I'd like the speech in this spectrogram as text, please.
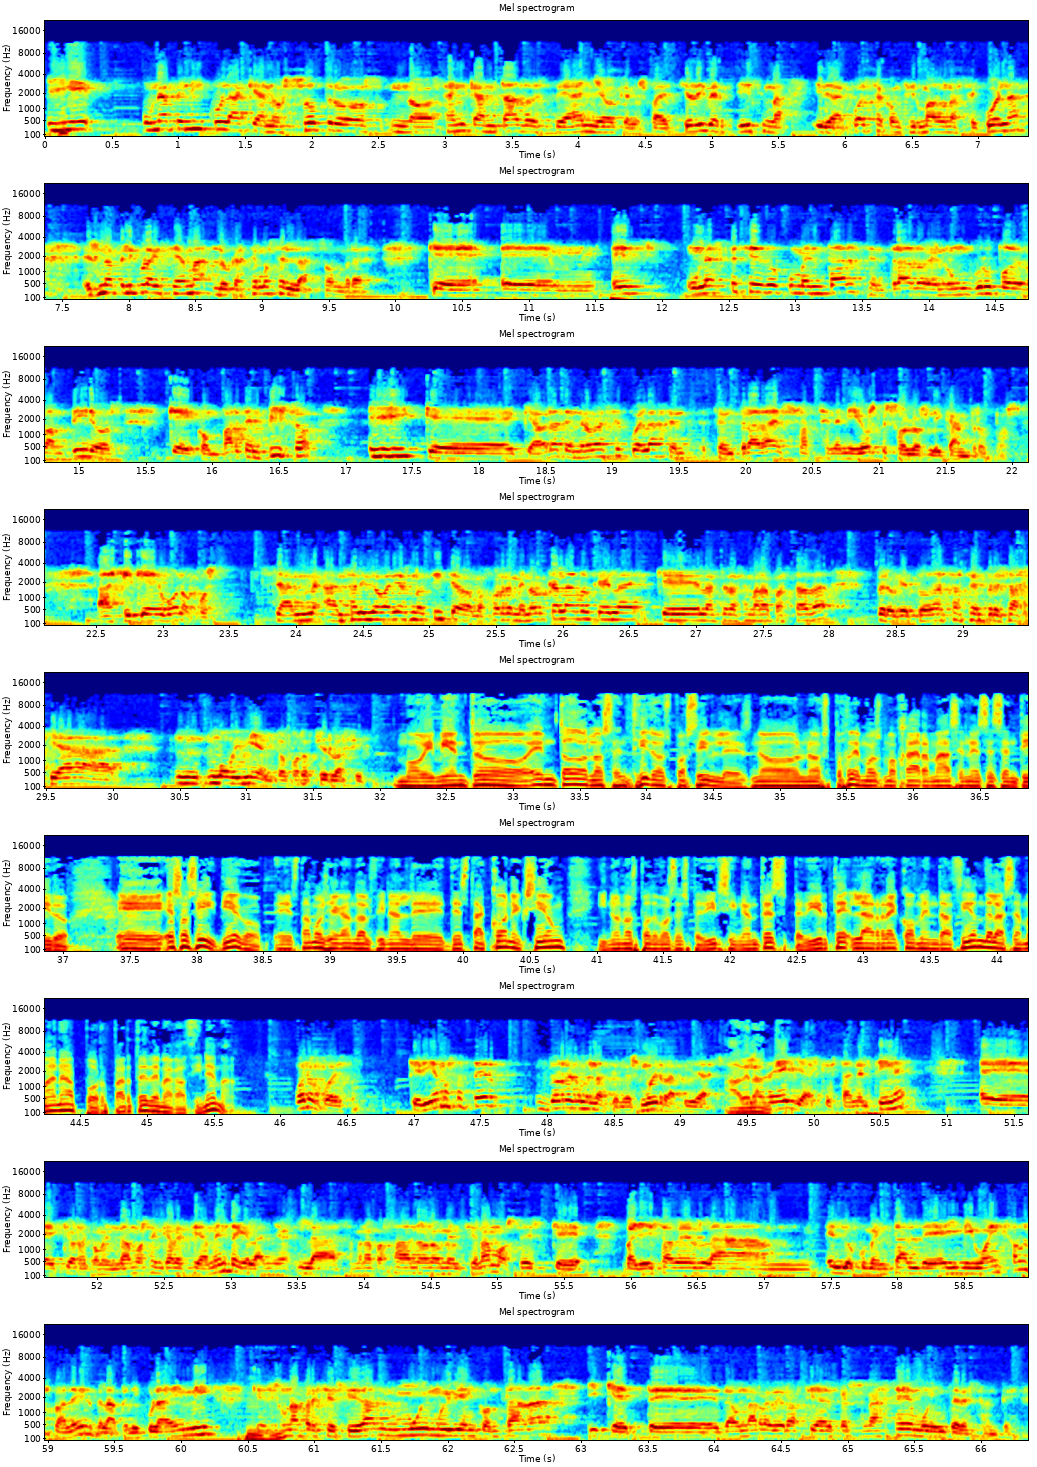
Y una película que a nosotros nos ha encantado este año, que nos pareció divertísima y de la cual se ha confirmado una secuela, es una película que se llama Lo que hacemos en las sombras, que eh, es una especie de documental centrado en un grupo de vampiros que comparten piso y que, ahora tendrá una secuela centrada en sus enemigos que son los licántropos. Así que, bueno, pues han, salido varias noticias, a lo mejor de menor calado que, que las de la semana pasada, pero que todas hacen presagiar movimiento, por decirlo así. Movimiento en todos los sentidos posibles, no nos podemos mojar más en ese sentido. Eh, eso sí, Diego, estamos llegando al final de, de, esta conexión y no nos podemos despedir sin antes pedirte la recomendación de la semana por parte de Magacinema. Bueno, pues queríamos hacer dos recomendaciones muy rápidas. Una de ellas, que está en el cine, eh, que os recomendamos encarecidamente, que el año, la semana pasada no lo mencionamos, es que vayáis a ver la, mm, el documental de Amy Winehouse, ¿vale? De la película Amy, que es una preciosidad muy, muy bien contada y que te da una radiografía del personaje muy interesante.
